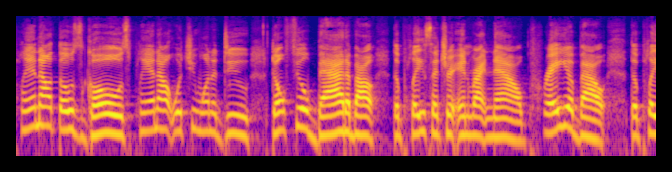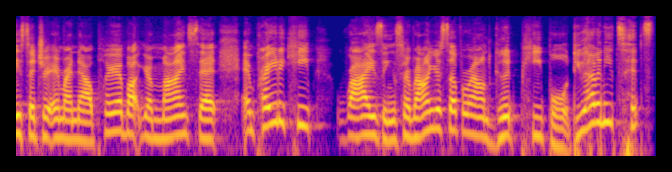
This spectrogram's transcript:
Plan out those goals, plan out what you want to do. Don't feel bad about the place that you're in right now. Pray about the place that you're in right now. Pray about your mindset and pray to keep rising. Surround yourself around good people. Do you have any tips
